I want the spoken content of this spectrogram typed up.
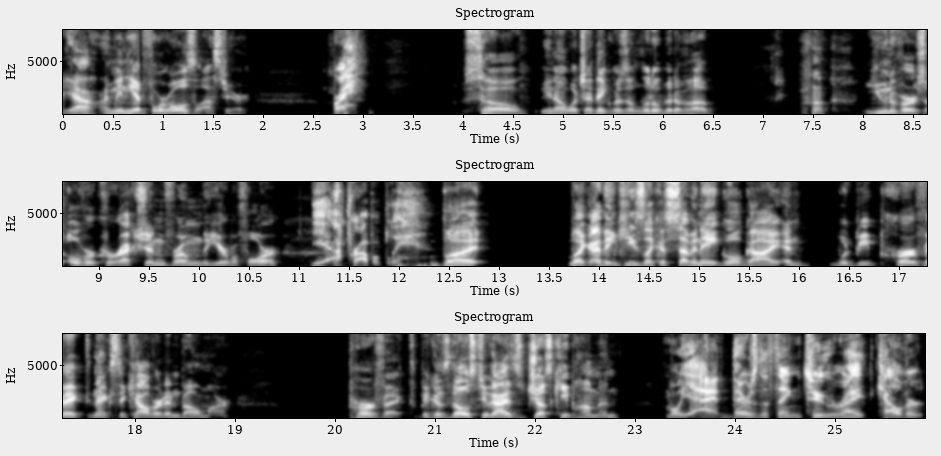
Yeah, I mean, he had four goals last year. Right. So, you know, which I think was a little bit of a universe overcorrection from the year before. Yeah, probably. But like I think he's like a seven, eight goal guy and would be perfect next to Calvert and Bellemare. Perfect. Because those two guys just keep humming. Well, yeah, and there's the thing too, right? Calvert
